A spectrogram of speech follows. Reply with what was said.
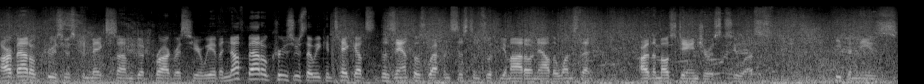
Our battle cruisers can make some good progress here. We have enough battle cruisers that we can take out the Xanthos weapon systems with Yamato now, the ones that are the most dangerous to us. Keeping these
